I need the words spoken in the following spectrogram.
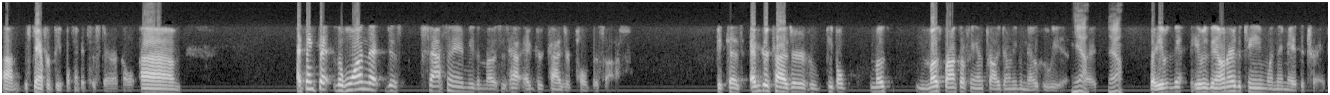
Um, the Stanford people think it's hysterical. Um, I think that the one that just fascinated me the most is how Edgar Kaiser pulled this off. Because Edgar Kaiser, who people most most Bronco fans probably don't even know who he is. Yeah. Right? Yeah. But he was the, he was the owner of the team when they made the trade.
